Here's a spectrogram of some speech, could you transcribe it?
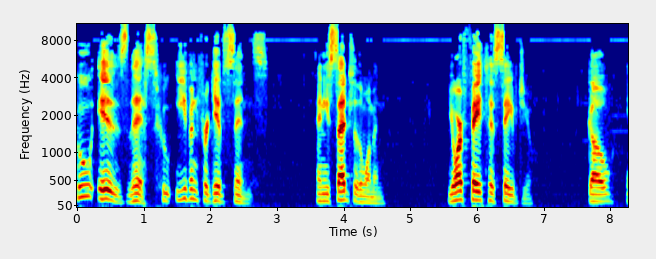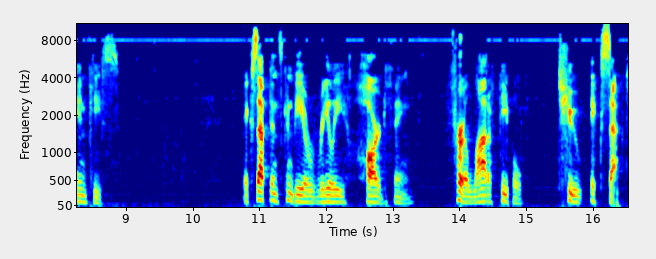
Who is this who even forgives sins? And he said to the woman, Your faith has saved you. Go in peace. Acceptance can be a really hard thing for a lot of people to accept.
